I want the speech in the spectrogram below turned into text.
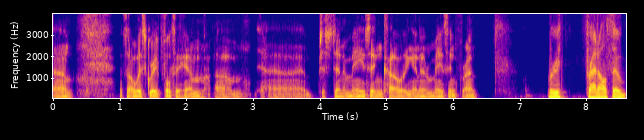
Um, I was always grateful to him. Um, uh, just an amazing colleague and an amazing friend. Ruth, Fred also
